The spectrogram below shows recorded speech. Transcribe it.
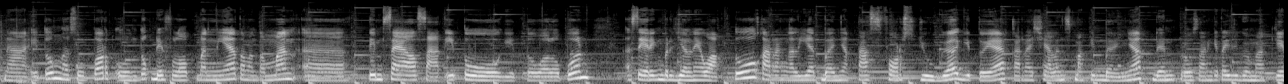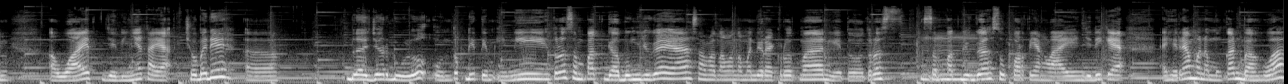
nah itu nge-support untuk developmentnya teman-teman uh, tim sales saat itu gitu. Walaupun seiring berjalannya waktu karena ngelihat banyak task force juga gitu ya karena challenge makin banyak dan perusahaan kita juga makin uh, wide jadinya kayak coba deh uh, belajar dulu untuk di tim ini terus sempat gabung juga ya sama teman-teman di rekrutmen gitu terus mm-hmm. sempat juga support yang lain jadi kayak akhirnya menemukan bahwa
